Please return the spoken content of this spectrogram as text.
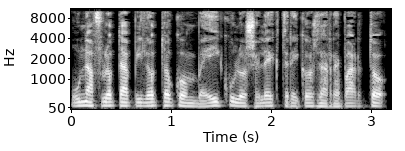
Una flota piloto con vehículos eléctricos de reparto.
